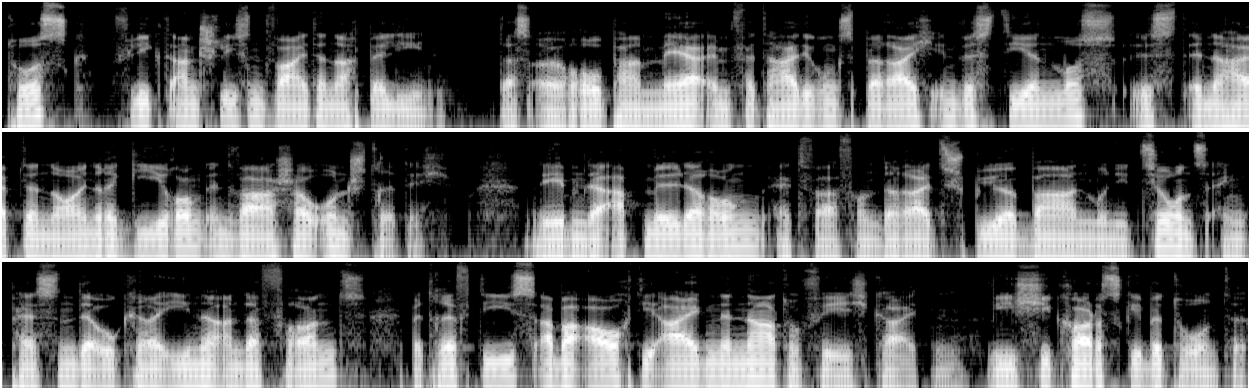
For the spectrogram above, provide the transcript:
Tusk fliegt anschließend weiter nach Berlin. Dass Europa mehr im Verteidigungsbereich investieren muss, ist innerhalb der neuen Regierung in Warschau unstrittig. Neben der Abmilderung etwa von bereits spürbaren Munitionsengpässen der Ukraine an der Front betrifft dies aber auch die eigenen NATO-Fähigkeiten, wie Sikorski betonte.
